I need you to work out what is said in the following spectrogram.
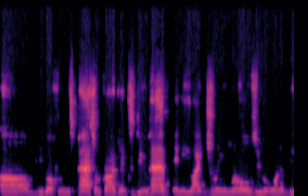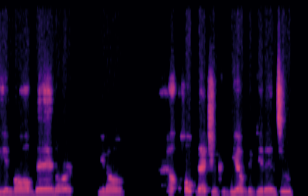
um, you go from these passion projects. Do you have any like dream roles you would want to be involved in, or you know, hope that you could be able to get into?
